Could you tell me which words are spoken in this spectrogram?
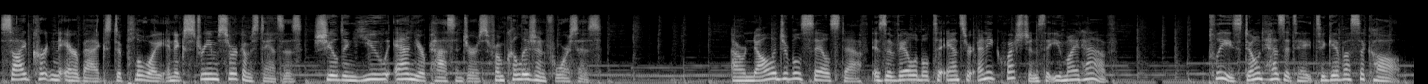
Side curtain airbags deploy in extreme circumstances, shielding you and your passengers from collision forces. Our knowledgeable sales staff is available to answer any questions that you might have. Please don't hesitate to give us a call.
